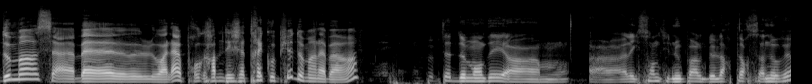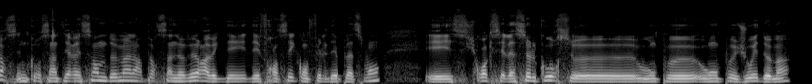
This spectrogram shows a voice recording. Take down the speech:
Demain, ça, ben, voilà, programme déjà très copieux demain là-bas. hein? On peut peut-être demander à, Alexandre qui nous parle de l'Harper Sanover. C'est une course intéressante demain, l'Harper Sanover, avec des, Français qui ont fait le déplacement. Et je crois que c'est la seule course euh, où, on peut, jouer demain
